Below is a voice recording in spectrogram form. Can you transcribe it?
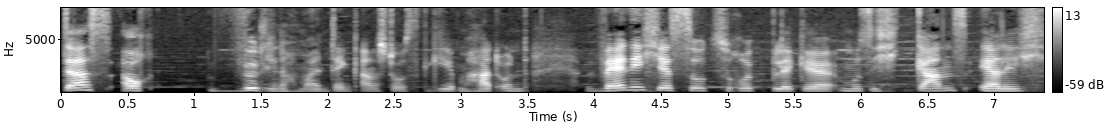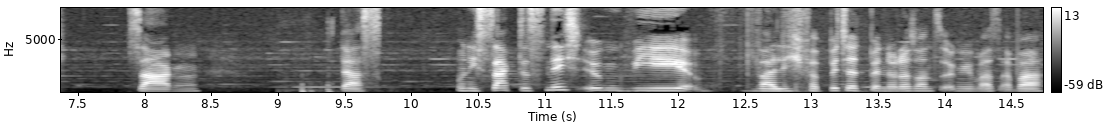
das auch wirklich nochmal einen Denkanstoß gegeben hat. Und wenn ich jetzt so zurückblicke, muss ich ganz ehrlich sagen, dass, und ich sage das nicht irgendwie, weil ich verbittert bin oder sonst irgendwie was, aber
